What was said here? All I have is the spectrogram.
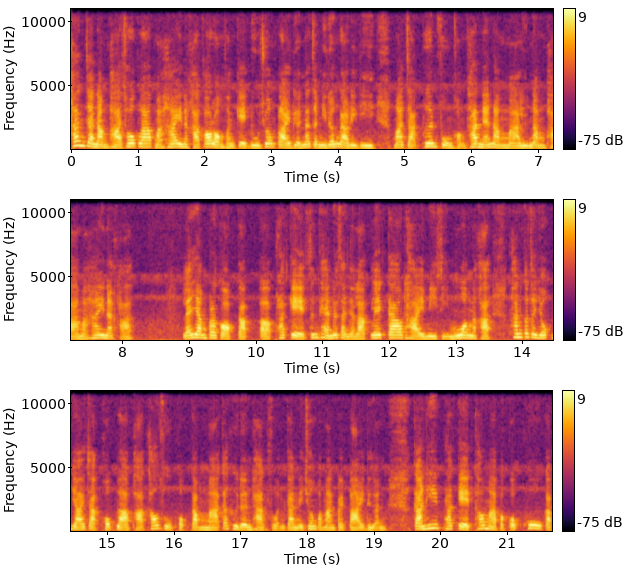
ท่านจะนำพาโชคลาภมาให้นะคะ ก็ลองสังเกตดูช่วงปลายเดือนน่าจะมีเรื่องราวดีๆ มาจากเพื่อนฝูงของท่านแนะนำมาหรือนำพามาให้นะคะ และยังประกอบกับพระเกตซึ่งแทนด้วยสัญลักษณ์เลข 9 ไทยมีสีม่วงนะคะ ท่านก็จะยกย้ายจากภพลาภะเข้าสู่ภพกรรมมาก็คือเดินทางสวนกันในช่วงประมาณปลายปลายเดือน การที่พระเกตเข้ามาประกบคู่กับ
